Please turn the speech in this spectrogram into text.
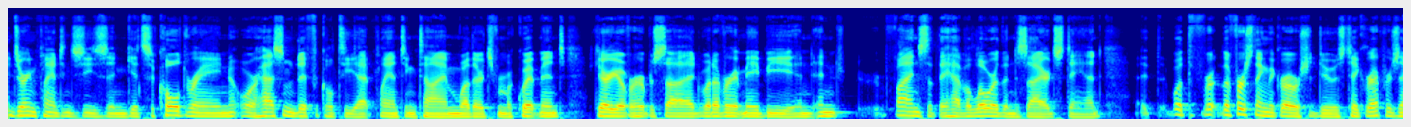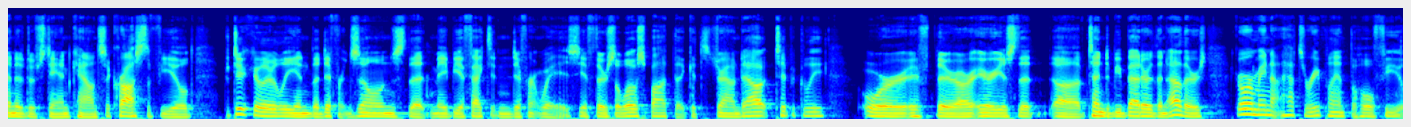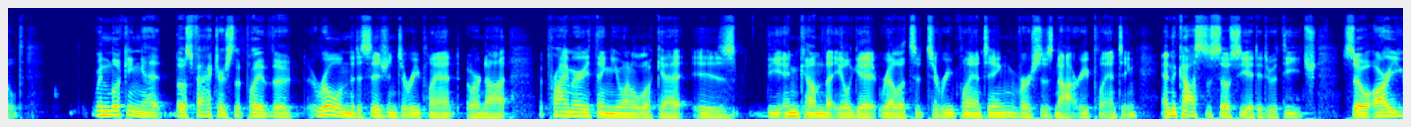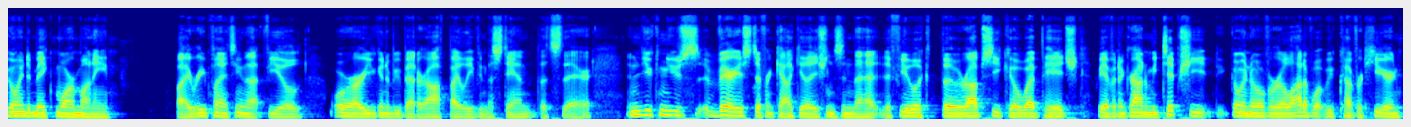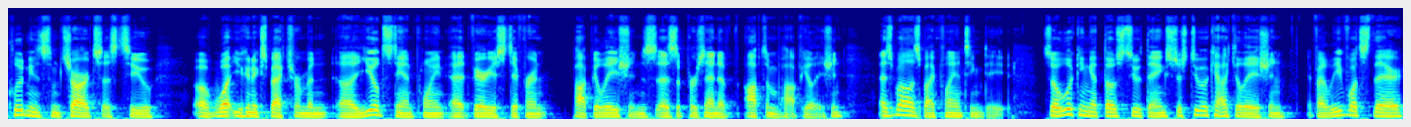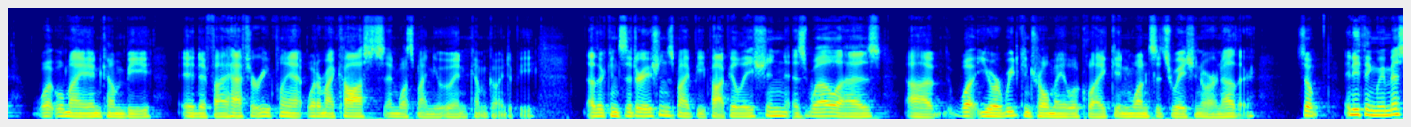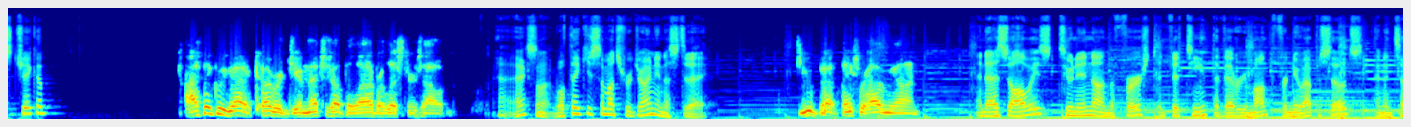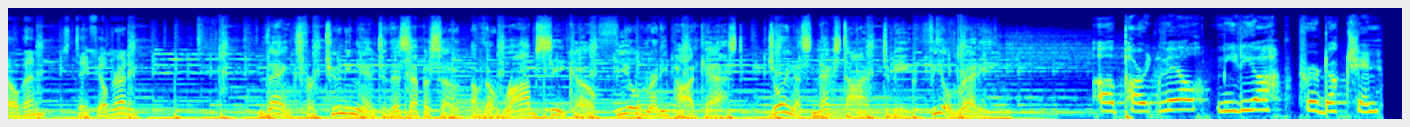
during planting season gets a cold rain or has some difficulty at planting time, whether it's from equipment, carryover herbicide, whatever it may be, and, and finds that they have a lower than desired stand, what the, the first thing the grower should do is take representative stand counts across the field, particularly in the different zones that may be affected in different ways. If there's a low spot that gets drowned out typically, or if there are areas that uh, tend to be better than others, grower may not have to replant the whole field when looking at those factors that play the role in the decision to replant or not, the primary thing you want to look at is the income that you'll get relative to replanting versus not replanting and the costs associated with each. So, are you going to make more money by replanting that field or are you going to be better off by leaving the stand that's there? And you can use various different calculations in that. If you look at the Rob-See-Co webpage, we have an agronomy tip sheet going over a lot of what we've covered here, including some charts as to of what you can expect from a uh, yield standpoint at various different populations as a percent of optimal population, as well as by planting date. So, looking at those two things, just do a calculation. If I leave what's there, what will my income be? And if I have to replant, what are my costs and what's my new income going to be? Other considerations might be population as well as uh, what your weed control may look like in one situation or another. So, anything we missed, Jacob? I think we got it covered, Jim. That should help a lot of our listeners out. Uh, excellent. Well, thank you so much for joining us today. You bet. Thanks for having me on. And as always, tune in on the 1st and 15th of every month for new episodes. And until then, stay field ready. Thanks for tuning in to this episode of the Rob-See-Co Field Ready Podcast. Join us next time to be field ready. A Parkville Media Production.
